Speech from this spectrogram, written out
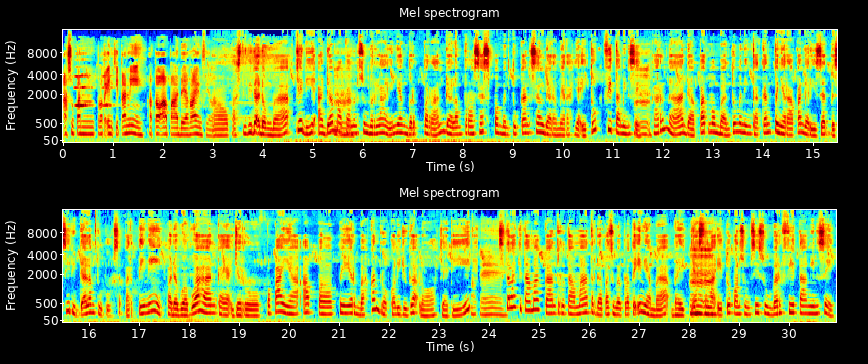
asupan protein kita nih atau apa ada yang lain, Phil? Oh pasti tidak dong, Mbak. Jadi ada -hmm. makanan sumber lain yang berperan dalam proses pembentukan sel darah merah yaitu vitamin C -hmm. karena dapat membantu meningkatkan penyerapan dari zat besi di dalam tubuh seperti nih pada buah-buahan kayak jeruk, pepaya, apel, pir, bahkan brokoli juga loh. Jadi okay. setelah kita makan terutama terdapat sumber protein ya Mbak. Baiknya mm -hmm. setelah itu konsumsi sumber vitamin C.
